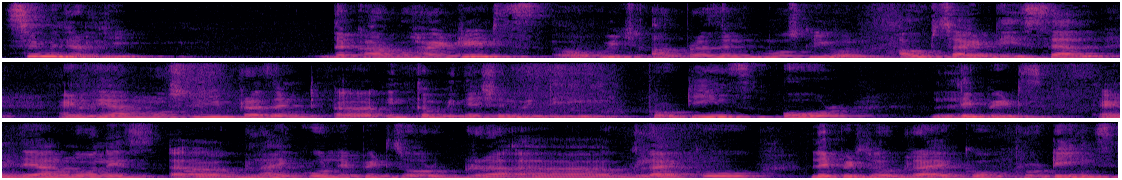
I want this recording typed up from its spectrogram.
Similarly, the carbohydrates uh, which are present mostly on outside the cell and they are mostly present uh, in combination with the proteins or lipids and they are known as uh, glycolipids or uh, glycolipids or glycoproteins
